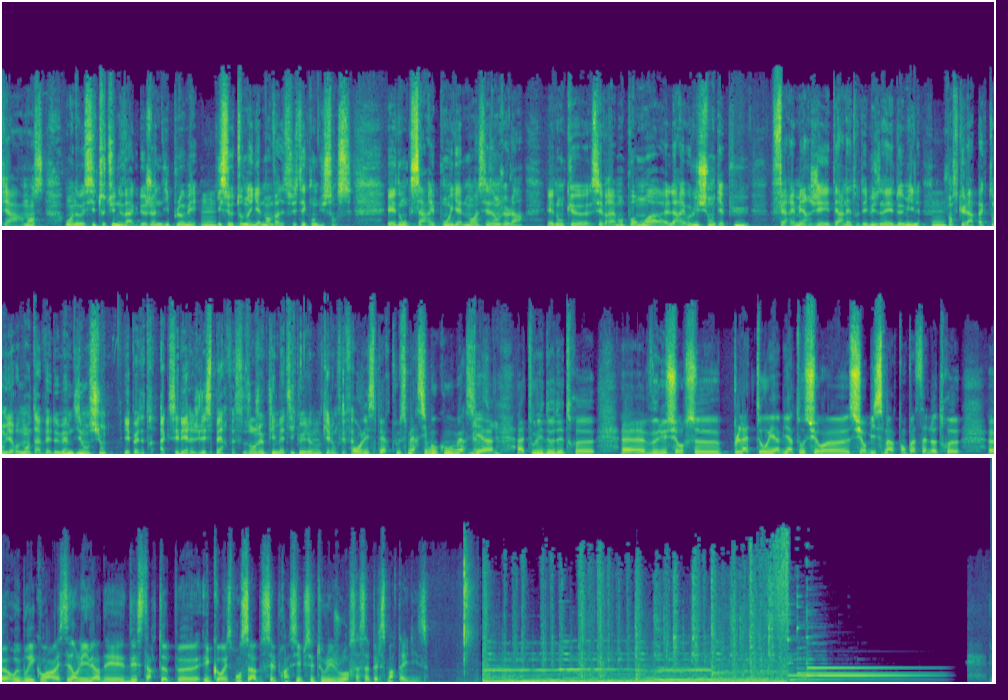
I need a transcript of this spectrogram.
Pierre Armance, on a aussi toute une vague de jeunes diplômés qui se tournent également vers des sociétés qui ont du sens. Et donc, ça répond également à ces enjeux-là. Et donc, euh, c'est vraiment pour moi la révolution qui a pu faire émerger Ethernet au début des années 2000. Mm. Je pense que l'impact environnemental va être de même dimension et peut-être accéléré, je l'espère, face aux enjeux climatiques mm. auxquels on fait face. On l'espère tous. Merci beaucoup. Merci, À, tous les deux d'être euh, venus sur ce plateau et à bientôt sur, euh, sur Bismart. On passe à notre rubrique. On va rester dans l'univers des, des startups éco-responsables. C'est le principe, c'est tous les jours. Ça s'appelle Smart Ideas.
